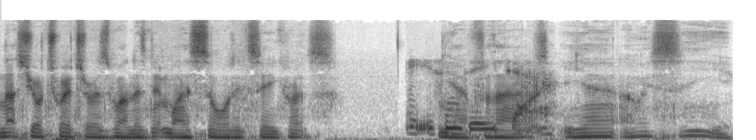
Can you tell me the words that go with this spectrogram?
And that's your Twitter as well, isn't it? My sordid secrets. It is yeah, indeed, for that. Yeah. Oh, I see.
